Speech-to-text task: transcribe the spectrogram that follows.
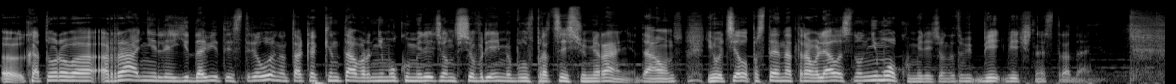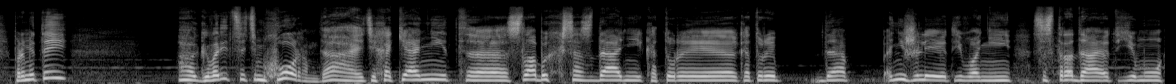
э, которого ранили ядовитой стрелой, но так как кентавр не мог умереть, он все время был в процессе умирания, да, он, его тело постоянно отравлялось, но он не мог умереть, он это вечное страдание. Прометей а, говорит с этим хором, да, этих океанит э, слабых созданий, которые, которые, да, они жалеют его, они сострадают ему,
